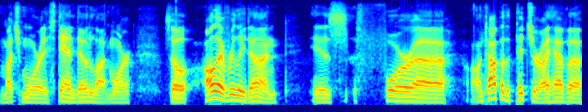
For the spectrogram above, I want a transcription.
much more, they stand out a lot more. So all I've really done is for, uh, on top of the picture, I have a,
